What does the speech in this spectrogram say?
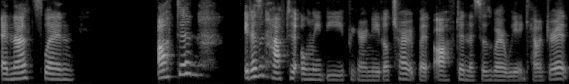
and that's when often it doesn't have to only be for your natal chart but often this is where we encounter it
